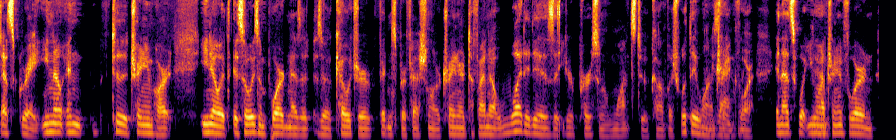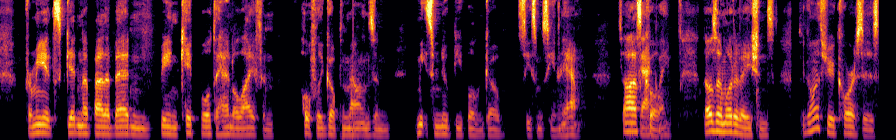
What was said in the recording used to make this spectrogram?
that's great you know and to the training part you know it, it's always important as a, as a coach or fitness professional or trainer to find out what it is that your person wants to accomplish what they want to train for and that's what you Yeah. want to train for and for me it's getting up out of bed and being capable to handle life and hopefully go up the mountains and meet some new people and go see some scenery yeah so that's cool those are motivations. So going through your courses,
